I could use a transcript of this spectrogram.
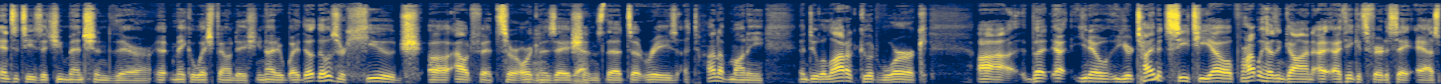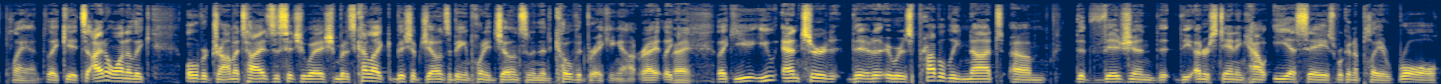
entities that you mentioned there at Make a Wish Foundation, United Way. Th- those are huge uh, outfits or organizations mm-hmm. yeah. that uh, raise a ton of money and do a lot of good work. Uh, but uh, you know, your time at CTO probably hasn't gone. I, I, think it's fair to say as planned. Like it's. I don't want to like over dramatize the situation, but it's kind of like Bishop Joensen being appointed Johnson and then COVID breaking out, right? Like, right. like you you entered. There, there was probably not um, the vision, the, the understanding how ESAs were going to play a role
